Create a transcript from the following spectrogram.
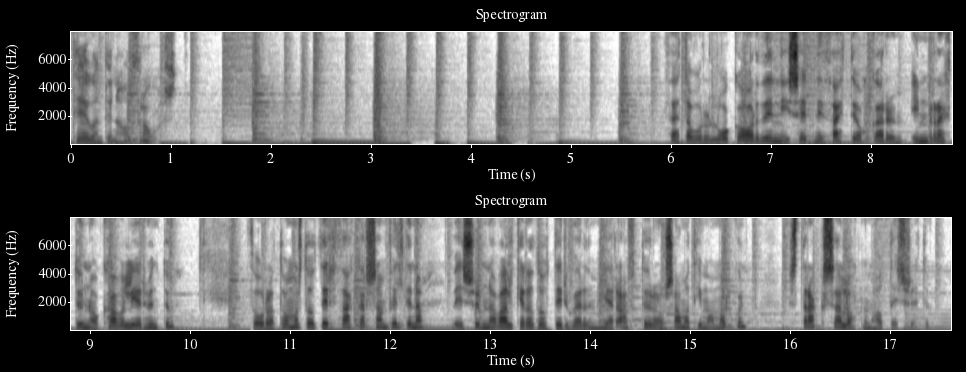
tegundina á að þróast. Þetta voru loka orðin í setni þætti okkar um innræktun á kavalérhundum. Þóra Tómasdóttir þakkar samfélgina. Við Sunna Valgeradóttir verðum hér aftur á sama tíma á morgun, strax að loknum hátægisfréttum.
